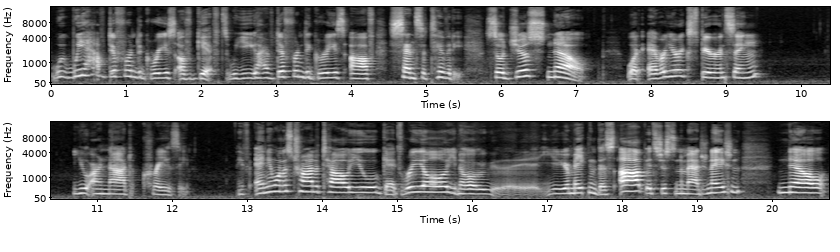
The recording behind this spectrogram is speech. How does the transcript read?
we, we have different degrees of gifts. We have different degrees of sensitivity. So just know whatever you're experiencing, you are not crazy. If anyone is trying to tell you, get real, you know, you're making this up, it's just an imagination. No,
